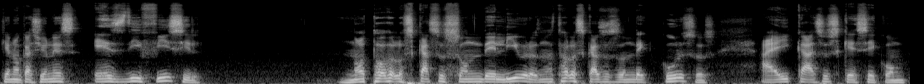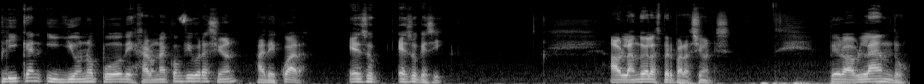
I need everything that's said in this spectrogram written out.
que en ocasiones es difícil no todos los casos son de libros, no todos los casos son de cursos. Hay casos que se complican y yo no puedo dejar una configuración adecuada. Eso, eso que sí. Hablando de las preparaciones. Pero hablando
